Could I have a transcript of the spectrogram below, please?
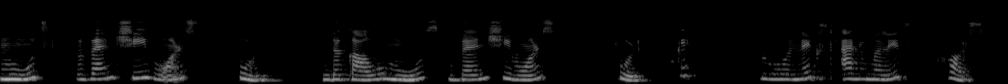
moos when she wants food. The cow moves when she wants food. Okay. So next animal is horse.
